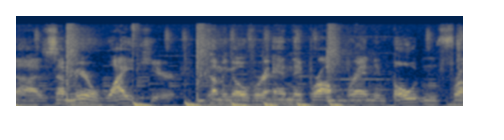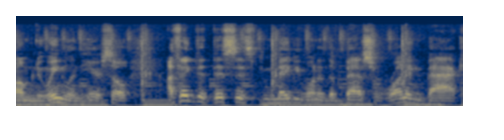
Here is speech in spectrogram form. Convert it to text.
uh, Zamir White here coming over and they brought Brandon Bolden from New England here. So I think that this is maybe one of the best running back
